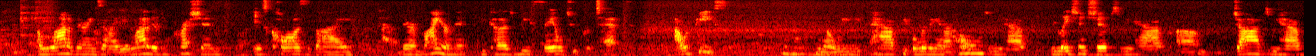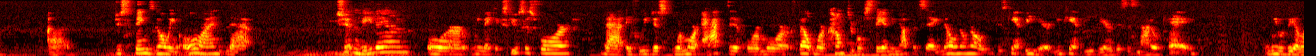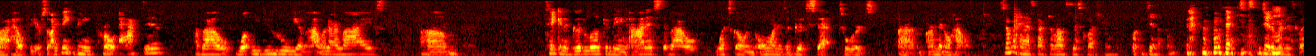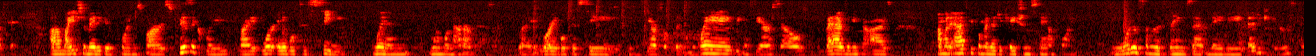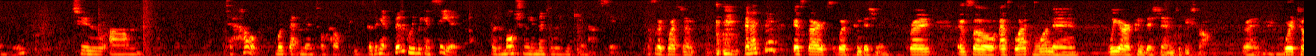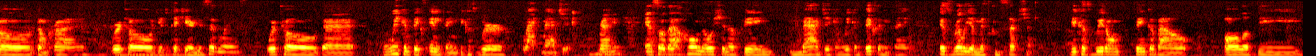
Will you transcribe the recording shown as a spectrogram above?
a lot of their anxiety, a lot of their depression is caused by uh, their environment because we fail to protect our peace. Mm-hmm. You know, we have people living in our homes, we have relationships, we have um, jobs, we have uh, just things going on that shouldn't be there, or we make excuses for. That if we just were more active or more felt more comfortable standing up and saying, no, no, no, this can't be here. You can't be here. This is not okay we would be a lot healthier. So I think being proactive about what we do, who we allow in our lives, um, taking a good look and being honest about what's going on is a good step towards um, our mental health. So I'm to ask Dr. Ross this question, or Jennifer. Jennifer this question. Um, Maisha made a good point as far as physically, right? We're able to see when when we're not our best, right? We're able to see. We can see ourselves putting on the weight. We can see ourselves with bags underneath our eyes. I'm going to ask you from an education standpoint. What are some of the things that maybe educators can do to um, to help with that mental health piece? Because again, physically we can see it, but emotionally and mentally we cannot see. That's a good question. and I think it starts with conditioning, right? And so as black women, we are conditioned to be strong, right? Mm-hmm. We're told don't cry. We're told you have to take care of your siblings. We're told that we can fix anything because we're black magic, mm-hmm. right? And so that whole notion of being magic and we can fix anything is really a misconception because we don't think about all of the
